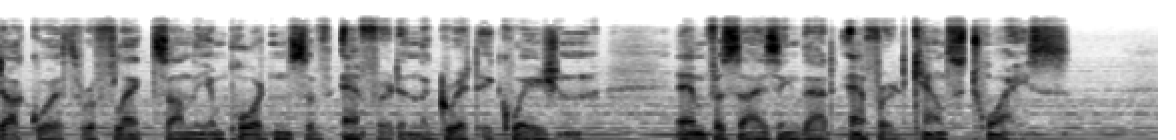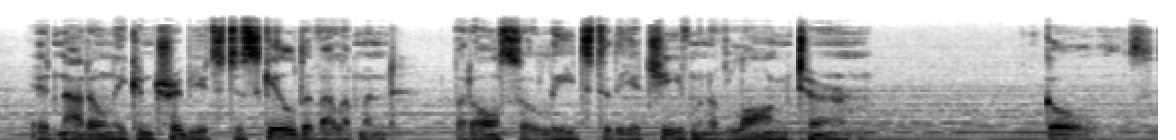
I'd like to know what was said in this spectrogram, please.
Duckworth reflects on the importance of effort in the grit equation emphasizing that effort counts twice. It not only contributes to skill development, but also leads to the achievement of long-term goals.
